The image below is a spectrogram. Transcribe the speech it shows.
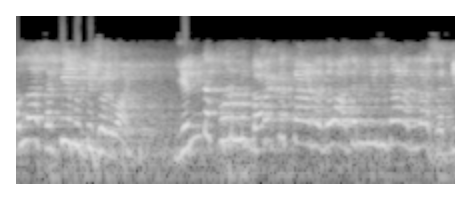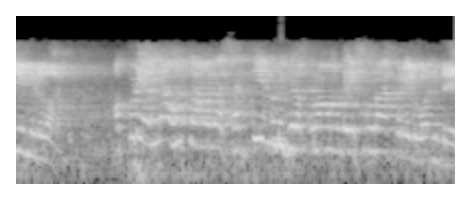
அல்லாஹ் சத்தியமிட்டு சொல்வான். எந்த பொருள் பறக்கத்தானதோ அதன் மீது தான் அல்லாஹ் சத்தியம் அப்படி அல்லாஹு தாலா சத்தியம் விடுகிற குரானுடைய சூறாக்களில் ஒன்று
